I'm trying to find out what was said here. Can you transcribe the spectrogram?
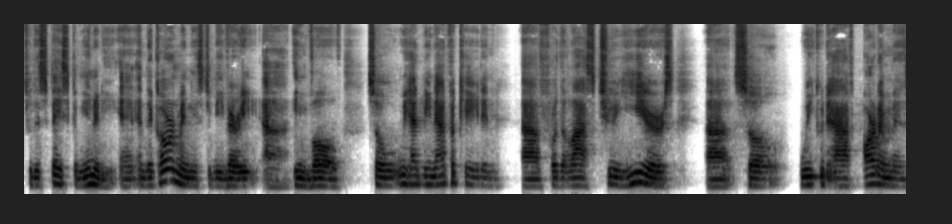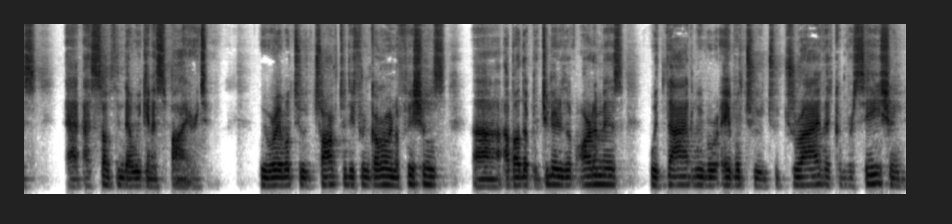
to the space community, and, and the government needs to be very uh, involved. So we had been advocating uh, for the last two years uh, so we could have Artemis as something that we can aspire to. We were able to talk to different government officials uh, about the opportunities of Artemis. With that, we were able to, to drive that conversation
